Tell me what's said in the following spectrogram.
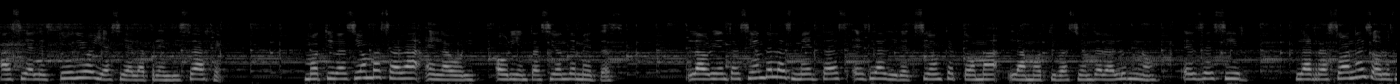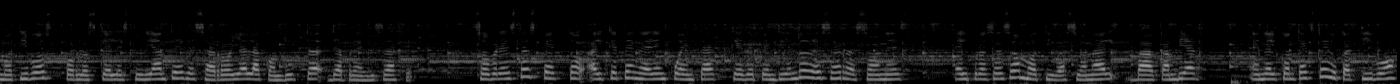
hacia el estudio y hacia el aprendizaje. Motivación basada en la orientación de metas. La orientación de las metas es la dirección que toma la motivación del alumno, es decir, las razones o los motivos por los que el estudiante desarrolla la conducta de aprendizaje. Sobre este aspecto hay que tener en cuenta que dependiendo de esas razones, el proceso motivacional va a cambiar. En el contexto educativo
